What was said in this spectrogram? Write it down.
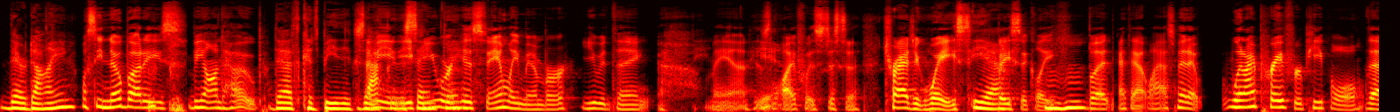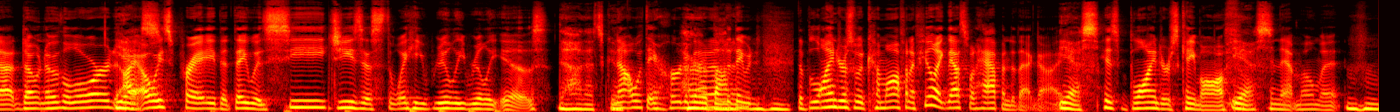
they're dying. Well, see, nobody's beyond hope. That could be I exactly mean, the same. if you were thing. his family member, you would think, oh, man, his Yeah. life was just a tragic waste, Yeah. Mm-hmm. basically. But at that last minute, when I pray for people that don't know the Lord, I always pray that they would see Jesus the way he really, really is. no, that's good. Not what they heard, Heard about, him, about that they him, Mm-hmm. would the blinders would come off. And I feel like that's what happened to that guy. Yes. His blinders came off Yes. in that moment. Mm-hmm.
